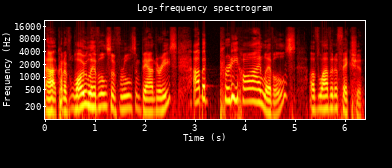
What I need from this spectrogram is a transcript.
uh, kind of low levels of rules and boundaries, uh, but pretty high levels of love and affection.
